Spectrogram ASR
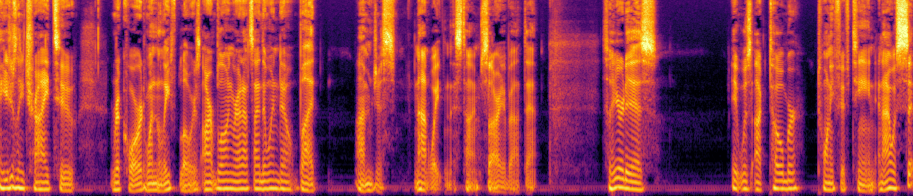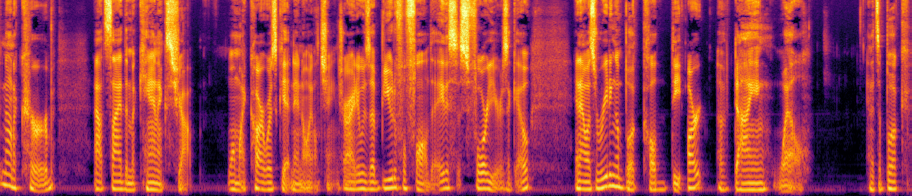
I usually try to record when the leaf blowers aren't blowing right outside the window, but I'm just not waiting this time. Sorry about that. So here it is. It was October 2015, and I was sitting on a curb outside the mechanic's shop while my car was getting an oil change. All right, it was a beautiful fall day. This is four years ago. And I was reading a book called The Art of Dying Well. And it's a book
